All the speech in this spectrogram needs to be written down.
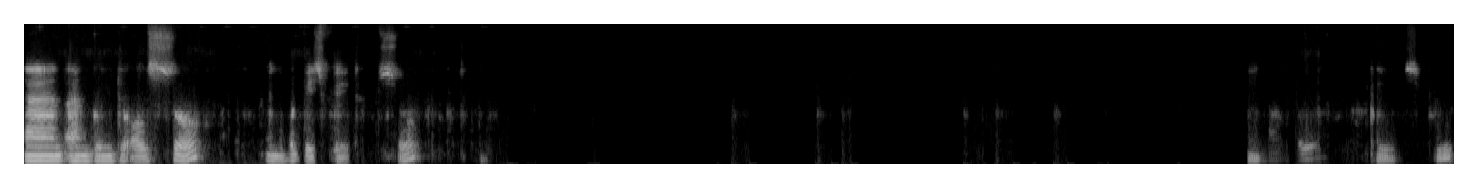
and i'm going to also enable page 8 so PHP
